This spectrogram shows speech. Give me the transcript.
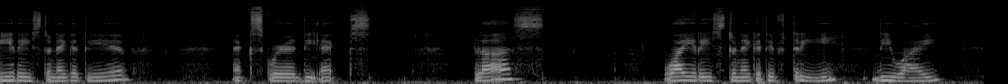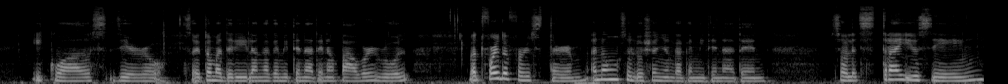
a raised to negative x squared dx plus y raised to negative 3 dy equals 0. So, ito madali lang gagamitin natin ang power rule. But for the first term, anong solution yung gagamitin natin? So, let's try using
